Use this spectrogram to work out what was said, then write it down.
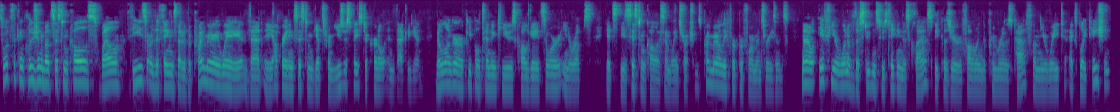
So what's the conclusion about system calls? Well, these are the things that are the primary way that a operating system gets from user space to kernel and back again. No longer are people tending to use call gates or interrupts. It's these system call assembly instructions, primarily for performance reasons. Now, if you're one of the students who's taking this class because you're following the primrose path on your way to exploitation,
